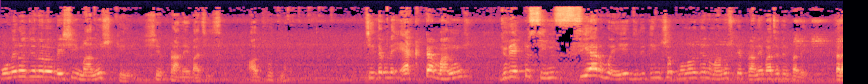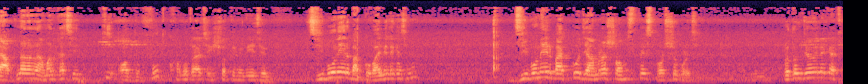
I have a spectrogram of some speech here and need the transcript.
পনেরো জনেরও বেশি মানুষকে সে প্রাণে বাঁচিয়েছে। অদ্ভুত, না? চিন্তা করলে একটা মানুষ যদি একটু সিনসিয়ার হয়ে যদি তিনশো পনেরো জন মানুষকে প্রাণে বাঁচাতে পারে, তাহলে আপনার আর আমার কাছে কি অদ্ভুত ক্ষমতা আছে ঈশ্বর তিনি দিয়েছেন? জীবনের বাক্য বাইবেলে গেছে না? জীবনের বাক্য যে আমরা সমস্ত স্পর্শ করেছি। প্রথম জয় লেখা আছে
